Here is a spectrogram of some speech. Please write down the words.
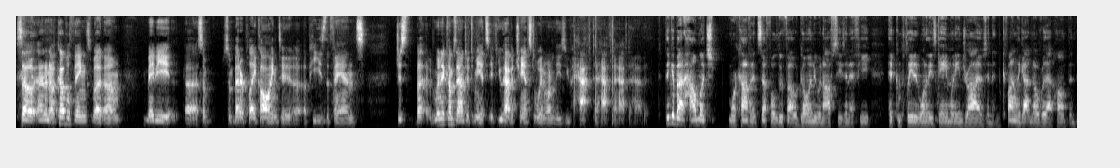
So I don't know, a couple things, but um, maybe uh, some some better play calling to uh, appease the fans. Just, but when it comes down to it, to me, it's if you have a chance to win one of these, you have to, have to, have to have it. Think about how much more confident Sefo Liufau would go into an offseason if he had completed one of these game-winning drives and had finally gotten over that hump and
